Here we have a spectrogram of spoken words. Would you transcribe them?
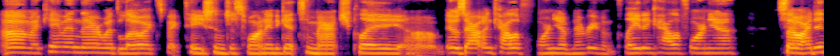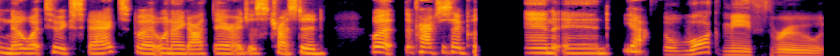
um, I came in there with low expectations, just wanting to get to match play. Um, it was out in California. I've never even played in California. So I didn't know what to expect. But when I got there, I just trusted what the practice I put. And yeah. So walk me through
